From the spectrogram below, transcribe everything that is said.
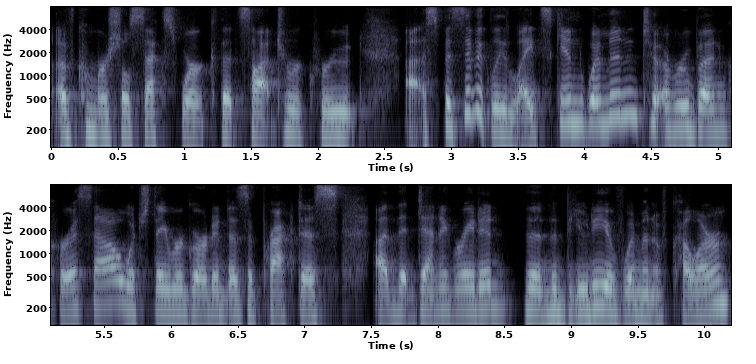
of commercial sex work that sought to recruit uh, specifically light skinned women to Aruba and Curacao, which they regarded as a practice uh, that denigrated the, the beauty of women of color.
